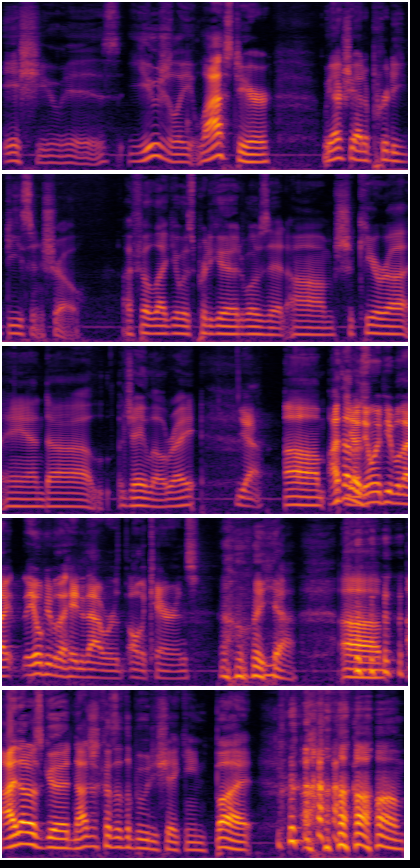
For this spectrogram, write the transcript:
issue: is usually last year we actually had a pretty decent show. I feel like it was pretty good. What was it? Um, Shakira and uh, J Lo, right? Yeah. Um, I thought Yeah, it the only people that the only people that hated that were all the Karens. yeah. Um, I thought it was good, not just because of the booty shaking, but um,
